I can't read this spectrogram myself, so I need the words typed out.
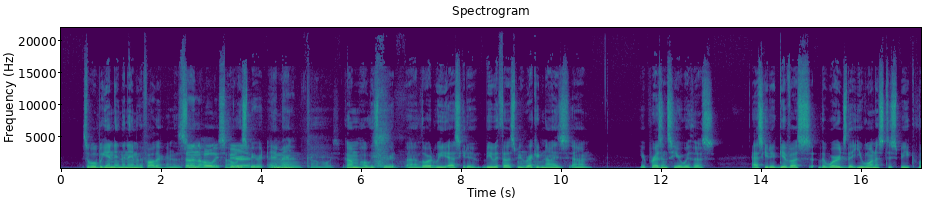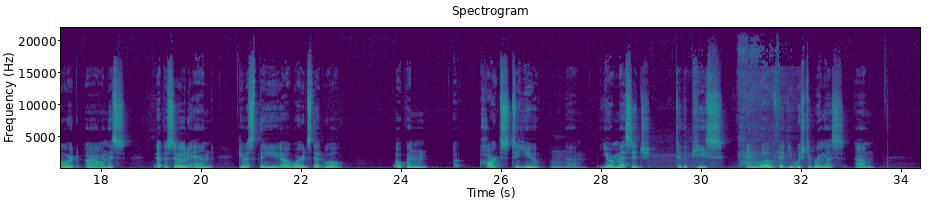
so we'll begin in the name of the Father and of the Son, Son, the Holy the Spirit. Holy Spirit. Amen. Amen. Come, Holy Spirit. Come, Holy Spirit. Uh, Lord, we ask you to be with us. We Mhm. recognize um, your presence here with us. Ask you to give us the words that you want us to speak, Lord, uh, on this episode, and give us the uh, words that will open uh, hearts to you, Mm. um, your message, to the peace and love that you wish to bring us. Um,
